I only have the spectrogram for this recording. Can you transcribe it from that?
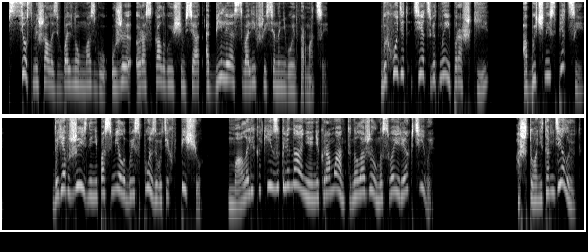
— все смешалось в больном мозгу, уже раскалывающемся от обилия свалившейся на него информации. Выходят, те цветные порошки — обычные специи. Да я в жизни не посмела бы использовать их в пищу. Мало ли, какие заклинания некромант наложил на свои реактивы. «А что они там делают?»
